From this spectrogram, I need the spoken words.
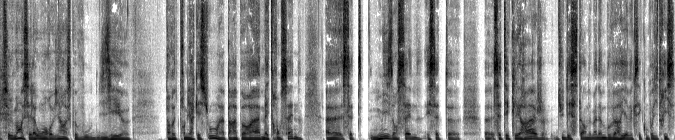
Absolument, et c'est là où on revient à ce que vous disiez euh, dans votre première question par rapport à mettre en scène cette mise en scène et cette, cet éclairage du destin de Madame Bovary avec ses compositrices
